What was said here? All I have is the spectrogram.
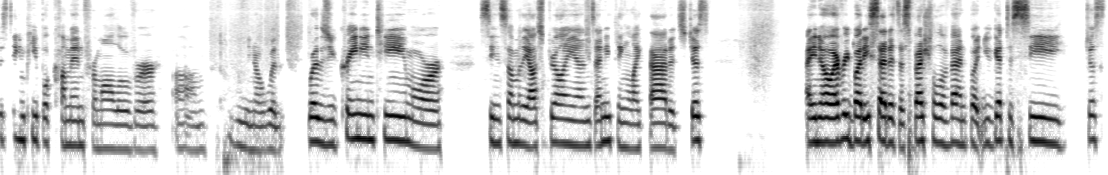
just seeing people come in from all over. Um, you know, with whether it's Ukrainian team or seeing some of the Australians, anything like that. It's just I know everybody said it's a special event, but you get to see just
